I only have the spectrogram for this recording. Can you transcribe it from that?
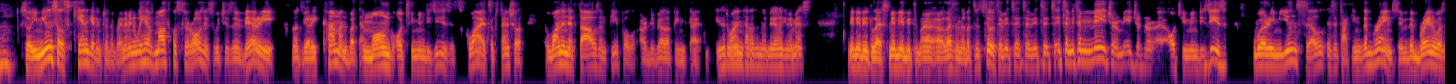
Huh. So immune cells can get into the brain. I mean, we have multiple sclerosis, which is a very, not very common, but among autoimmune diseases, it's quite substantial one in a thousand people are developing. Uh, is it one in a thousand developing MS? Maybe a bit less, maybe a bit uh, uh, less than that, but it's still it's a, it's, a, it's, it's, it's, a, it's a major major uh, autoimmune disease where immune cell is attacking the brain. So if the brain was,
